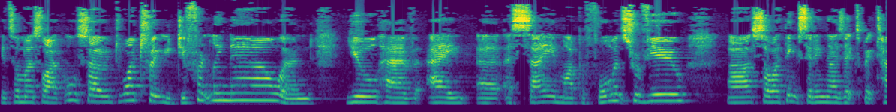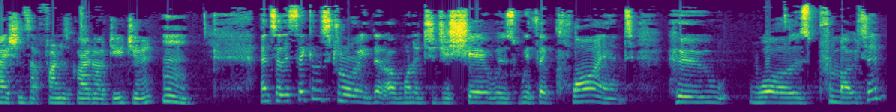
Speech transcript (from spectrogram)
It's almost like, also, do I treat you differently now? And you'll have a, a, a say in my performance review. Uh, so I think setting those expectations up front is a great idea, Jen. And so the second story that I wanted to just share was with a client who was promoted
